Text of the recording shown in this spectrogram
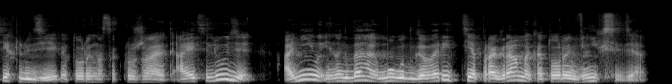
тех людей, которые нас окружают. А эти люди, они иногда могут говорить те программы, которые в них сидят.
